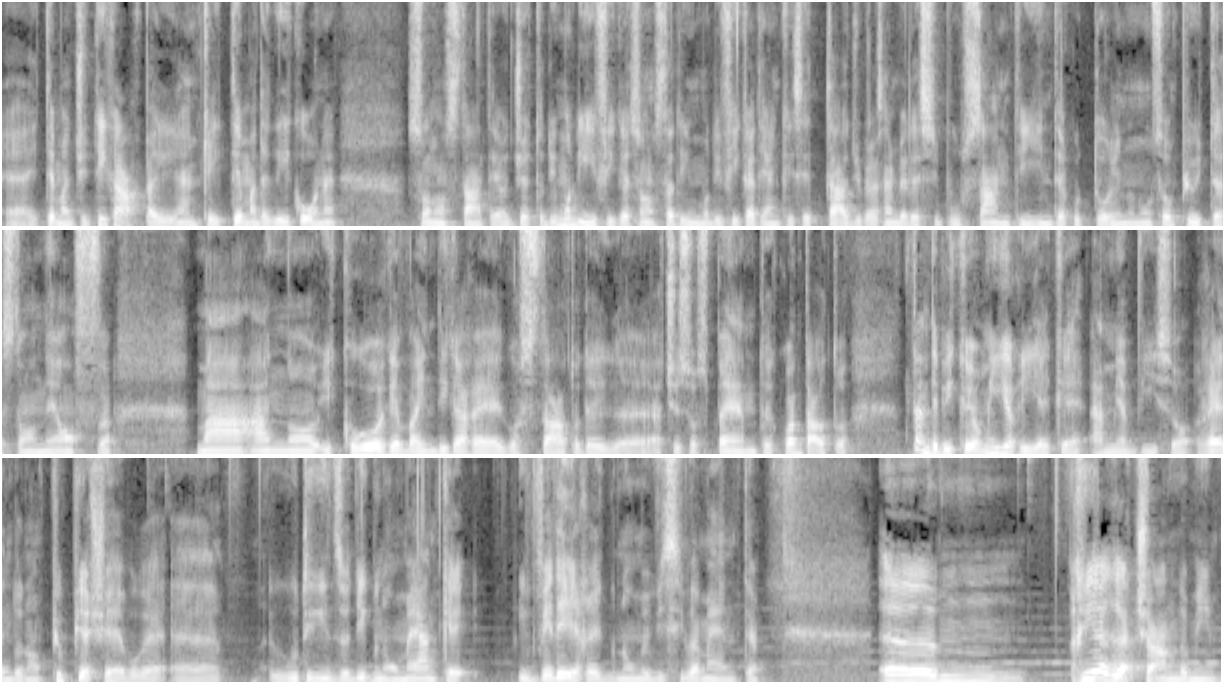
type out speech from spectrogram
eh, il tema GTK e anche il tema delle icone sono state oggetto di modifiche, sono stati modificati anche i settaggi, per esempio adesso i pulsanti, gli interruttori non usano più il test on e off, ma hanno il colore che va a indicare lo stato dell'acceso spento e quant'altro, tante piccole migliorie che a mio avviso rendono più piacevole eh, l'utilizzo di Gnome e anche il vedere Gnome visivamente. Ehm, riallacciandomi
